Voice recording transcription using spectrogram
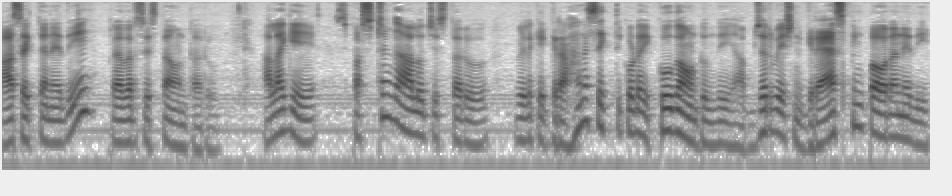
ఆసక్తి అనేది ప్రదర్శిస్తూ ఉంటారు. అలాగే స్పష్టంగా ఆలోచిస్తారు వీళ్ళకి గ్రహణ శక్తి కూడా ఎక్కువగా ఉంటుంది. అబ్జర్వేషన్ గ్రాస్పింగ్ పవర్ అనేది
